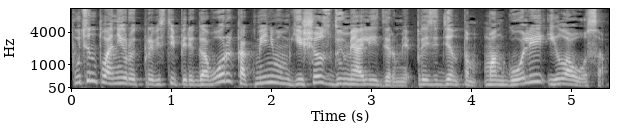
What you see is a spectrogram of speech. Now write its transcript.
Путин планирует провести переговоры как минимум еще с двумя лидерами – президентом Монголии и Лаоса.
